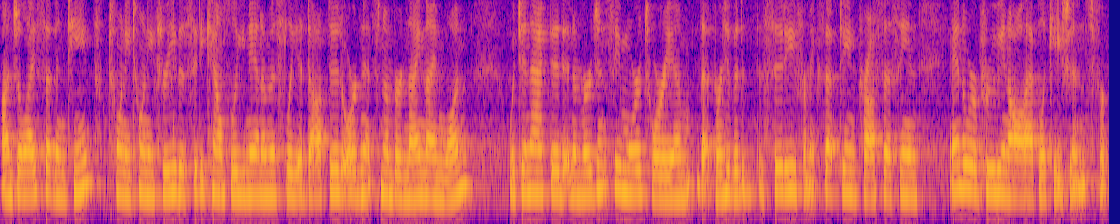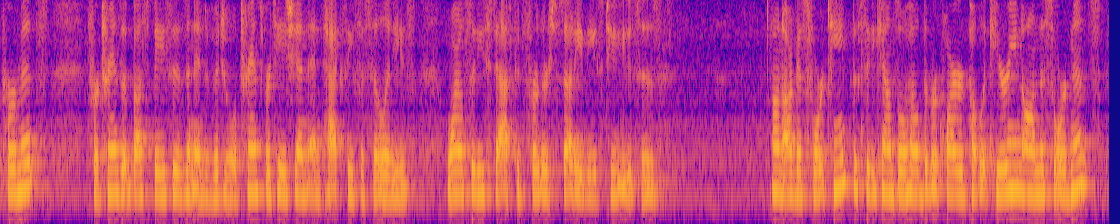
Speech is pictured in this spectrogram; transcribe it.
On July 17, 2023, the City Council unanimously adopted ordinance number 991, which enacted an emergency moratorium that prohibited the city from accepting, processing, and/or approving all applications for permits for transit bus bases and individual transportation and taxi facilities, while city staff could further study these two uses. On August 14th, the City Council held the required public hearing on this ordinance.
